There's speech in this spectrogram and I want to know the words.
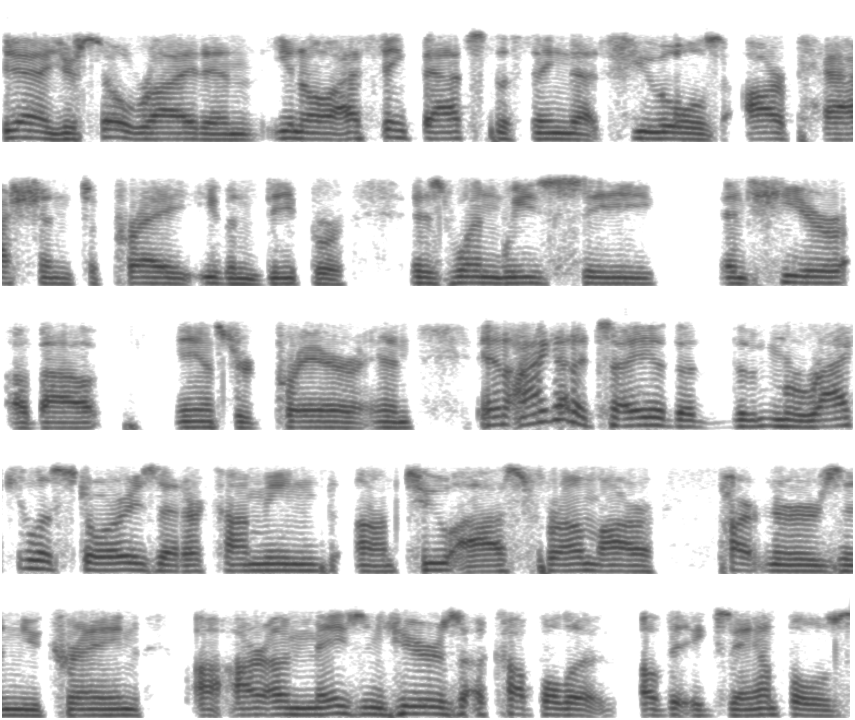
Yeah, you're so right. And, you know, I think that's the thing that fuels our passion to pray even deeper is when we see and hear about answered prayer. And and I got to tell you the the miraculous stories that are coming um, to us from our partners in Ukraine uh, are amazing. Here's a couple of, of examples.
